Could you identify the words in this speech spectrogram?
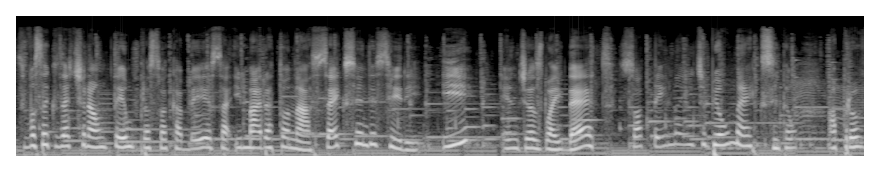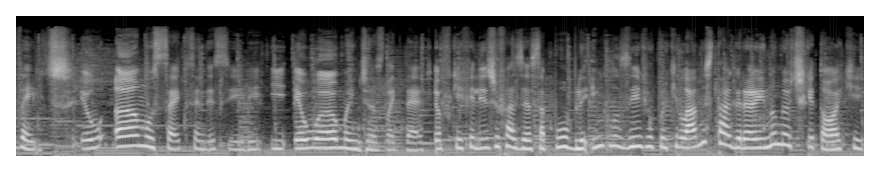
Se você quiser tirar um tempo para sua cabeça e maratonar Sex and the City e And Just Like That só tem na HBO Max, então aproveite. Eu amo Sex and the City e eu amo And Just Like That. Eu fiquei feliz de fazer essa publi, inclusive porque lá no Instagram e no meu TikTok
